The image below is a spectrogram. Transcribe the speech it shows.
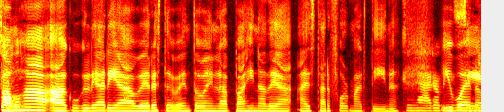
Vamos a, googlear y a ver este evento en la página de a, Star for Martina. Claro que Y bueno,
